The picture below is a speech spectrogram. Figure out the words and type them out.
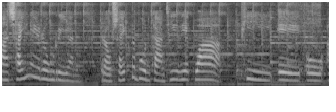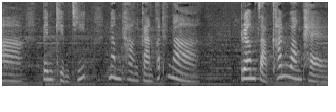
มาใช้ในโรงเรียน เราใช้กระบวนการที่เรียกว่า PAOR เป็นเข็มทิศนำทางการพัฒนา เริ่มจากขั้นวางแผน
